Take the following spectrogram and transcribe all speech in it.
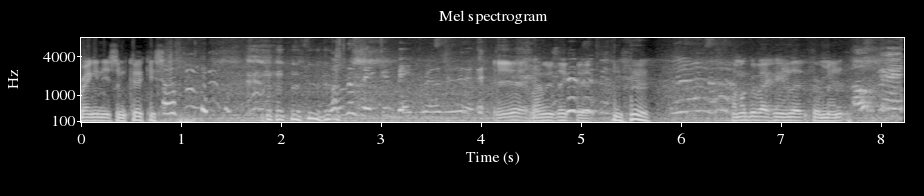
bringing you some cookies. As long as they can bake real. Yeah, as long as they could. I'm gonna go back here and look for a minute. Okay,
